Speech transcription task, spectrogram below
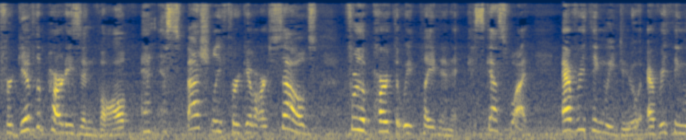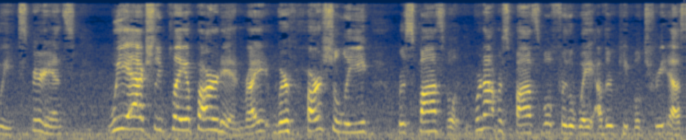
forgive the parties involved and especially forgive ourselves for the part that we played in it. Because guess what? Everything we do, everything we experience, we actually play a part in, right? We're partially responsible. We're not responsible for the way other people treat us,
